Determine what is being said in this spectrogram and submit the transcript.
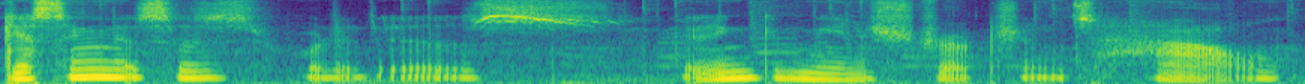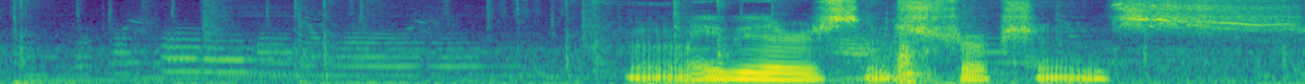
guessing this is what it is. They didn't give me instructions. How? Hmm, maybe there's instructions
